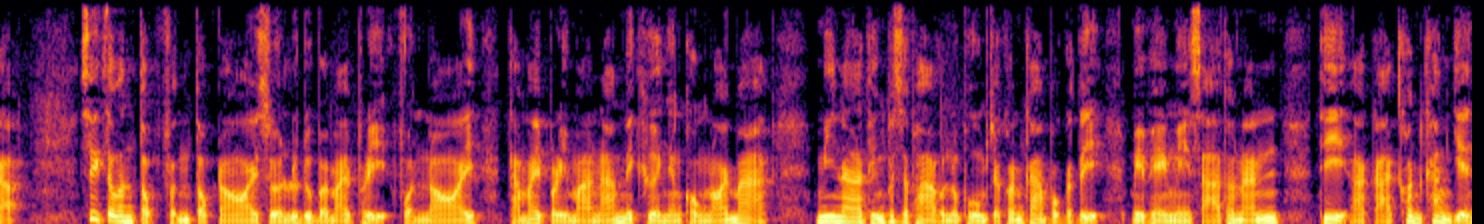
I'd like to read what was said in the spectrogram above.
ครับซีกตะวันตกฝนตกน้อย ส่วนฤดูใบไม้ผลิฝนน้อยทำให้ปริมาณน้ำในเขื่อนยังคงน้อยมาก มีนาถึงพฤษภาอุณหภูมิจะค่อนข้างปกติ มีเพียงเมษาเท่านั้น ที่อากาศค่อนข้างเย็น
